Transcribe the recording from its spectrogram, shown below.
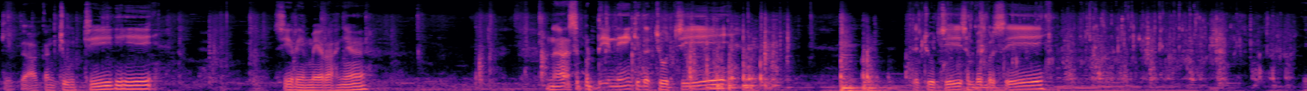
Kita akan cuci. Sirih merahnya. Nah seperti ini kita cuci. Kita cuci sampai bersih ya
